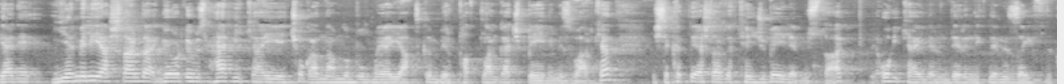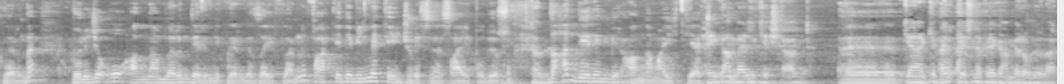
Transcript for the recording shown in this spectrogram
Yani 20'li yaşlarda gördüğümüz her hikayeyi çok anlamlı bulmaya yatkın bir patlangaç beynimiz varken işte 40'lı yaşlarda tecrübeyle müstahak o hikayelerin derinliklerini, zayıflıklarını böylece o anlamların derinliklerinde zayıflarını fark edebilme tecrübesine sahip oluyorsun. Tabii. Daha derin bir anlama ihtiyaç Peygamberlik yaşı abi. Ee, Genellikle 40 yaşında peygamber oluyorlar.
